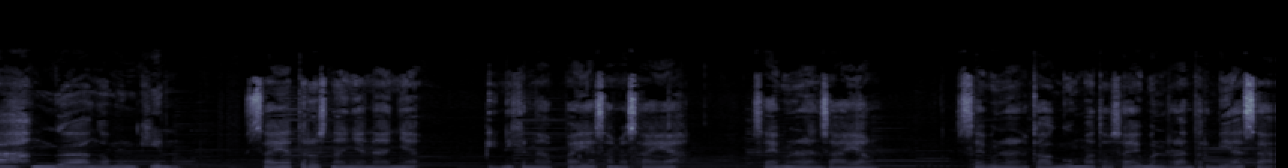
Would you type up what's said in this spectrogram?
Ah enggak enggak mungkin. Saya terus nanya-nanya ini kenapa ya sama saya? Saya beneran sayang? Saya beneran kagum atau saya beneran terbiasa?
